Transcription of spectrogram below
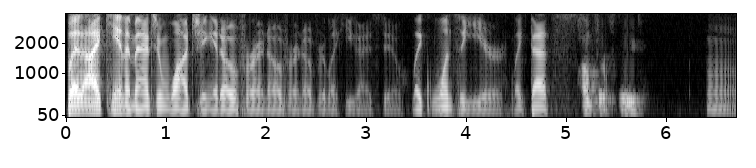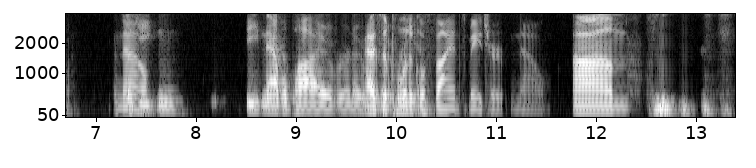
but I can't imagine watching it over and over and over like you guys do, like once a year. Like that's comfort food. mm, It's no. like eating eating apple pie over and over. As a over political again. science major, no. Um,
